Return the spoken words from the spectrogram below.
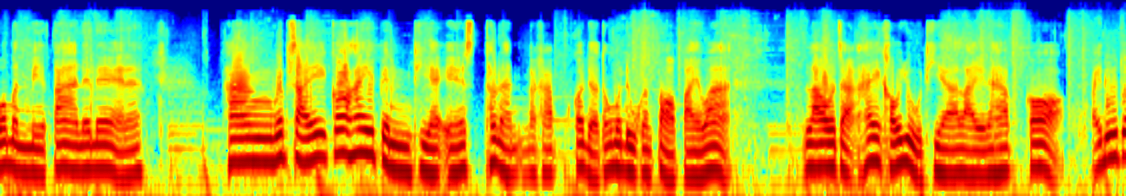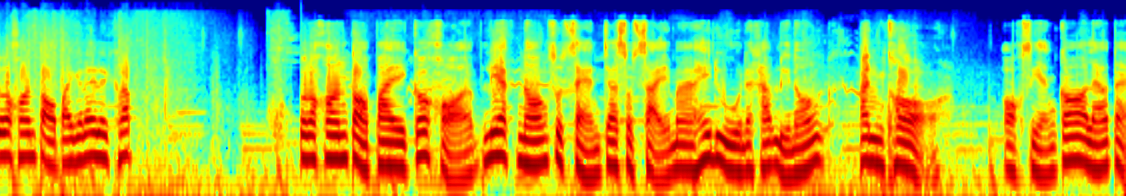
ว่ามันเมตาแน่ๆนะ ทางเว็บไซต์ก็ให้เป็น Tier S เท่านั้นนะครับ ก็เดี๋ยวต้องมาดูกันต่อไปว่า เราจะให้เขาอยู่เทียอะไรนะครับ ก็ไปดูตัวละครต่อไปกันได้เลยครับ ตัวละครต่อไปก็ขอเรียกน้องสุดแสนจะสดใสมาให้ดูนะครับ หรือน้องอันคอออกเสียงก็แล้วแต่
